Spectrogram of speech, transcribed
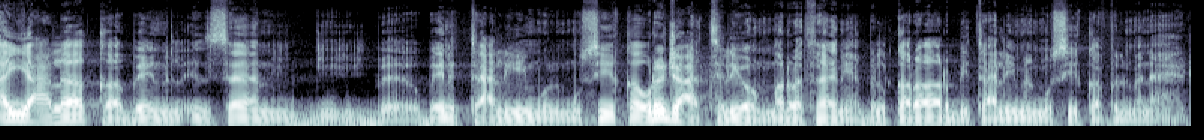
أي علاقة بين الإنسان وبين التعليم والموسيقى ورجعت اليوم مرة ثانية بالقرار بتعليم الموسيقى في المناهج.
